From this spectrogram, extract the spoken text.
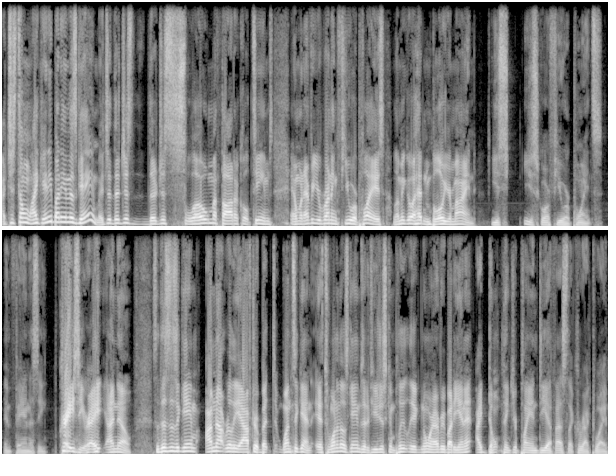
I just don't like anybody in this game. It's, they're just they're just slow, methodical teams. And whenever you're running fewer plays, let me go ahead and blow your mind. You you score fewer points in fantasy. Crazy, right? I know. So this is a game I'm not really after, but once again, it's one of those games that if you just completely ignore everybody in it, I don't think you're playing DFS the correct way.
